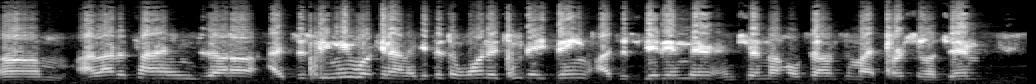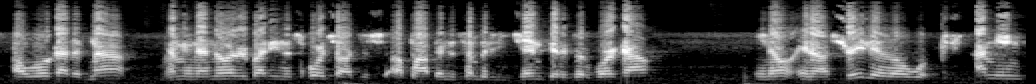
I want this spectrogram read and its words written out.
Um, a lot of times, uh, I just see me working out. Like if it's a one or two day thing, I just get in there and turn the hotel into my personal gym. I'll work out. If not, I mean, I know everybody in the sports, so I'll just I'll pop into somebody's gym, get a good workout. You know, in Australia, though, I mean,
